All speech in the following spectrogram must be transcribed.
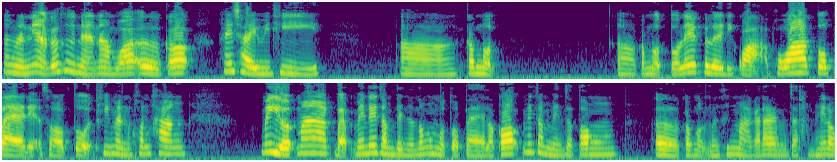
ดังนั้นเนี่ยก็คือแนะนำว่าเออก็ให้ใช้วิธี กำหนดอ่ากำหนดตัวเลขไปเลยดีกว่า เพราะว่าตัวแปรเนี่ยสำหรับโจทย์ที่มันค่อนข้างไม่เยอะมากแบบไม่ได้จำเป็นจะต้องกำหนดตัวแปร แล้วก็ไม่จำเป็นจะต้องเออกำหนดมันขึ้นมาก็ได้ มันจะทำให้เรา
